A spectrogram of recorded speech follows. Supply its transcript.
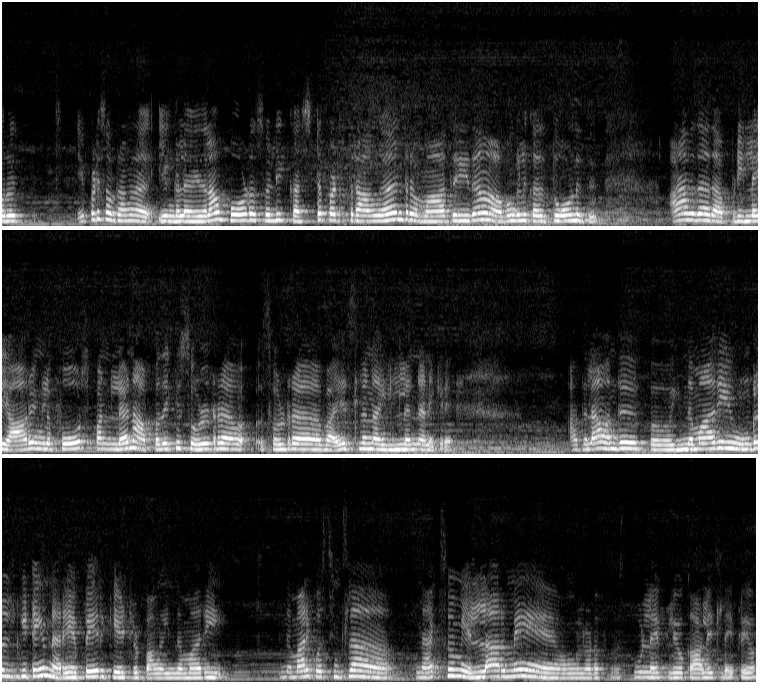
ஒரு எப்படி சொல்கிறாங்க எங்களை இதெல்லாம் போட சொல்லி கஷ்டப்படுத்துகிறாங்கன்ற மாதிரி தான் அவங்களுக்கு அது தோணுது. ஆனால் வந்து அது அப்படி இல்லை. யாரும் எங்களை ஃபோர்ஸ் பண்ணல. நான் அப்போதைக்கு சொல்கிற சொல்கிற வயசில் நான் இல்லைன்னு நினைக்கிறேன். அதெல்லாம் வந்து இப்போ இந்த மாதிரி உங்கள்கிட்டயும் நிறைய பேர் கேட்டிருப்பாங்க. இந்த மாதிரி இந்த மாதிரி கொஸ்டின்ஸ்லாம் மேக்ஸிமம் எல்லாருமே அவங்களோட ஸ்கூல் லைஃப்லேயோ காலேஜ் லைஃப்லேயோ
